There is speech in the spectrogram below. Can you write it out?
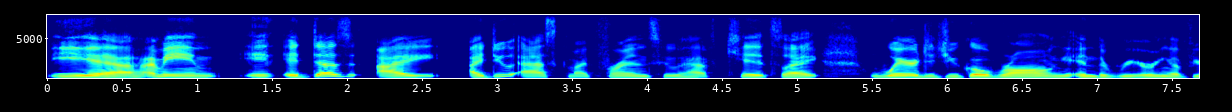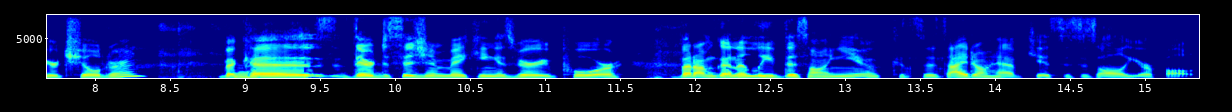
Yeah, I mean, it it does I I do ask my friends who have kids, like, "Where did you go wrong in the rearing of your children?" Because their decision making is very poor, but I'm gonna leave this on you because since I don't have kids, this is all your fault.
